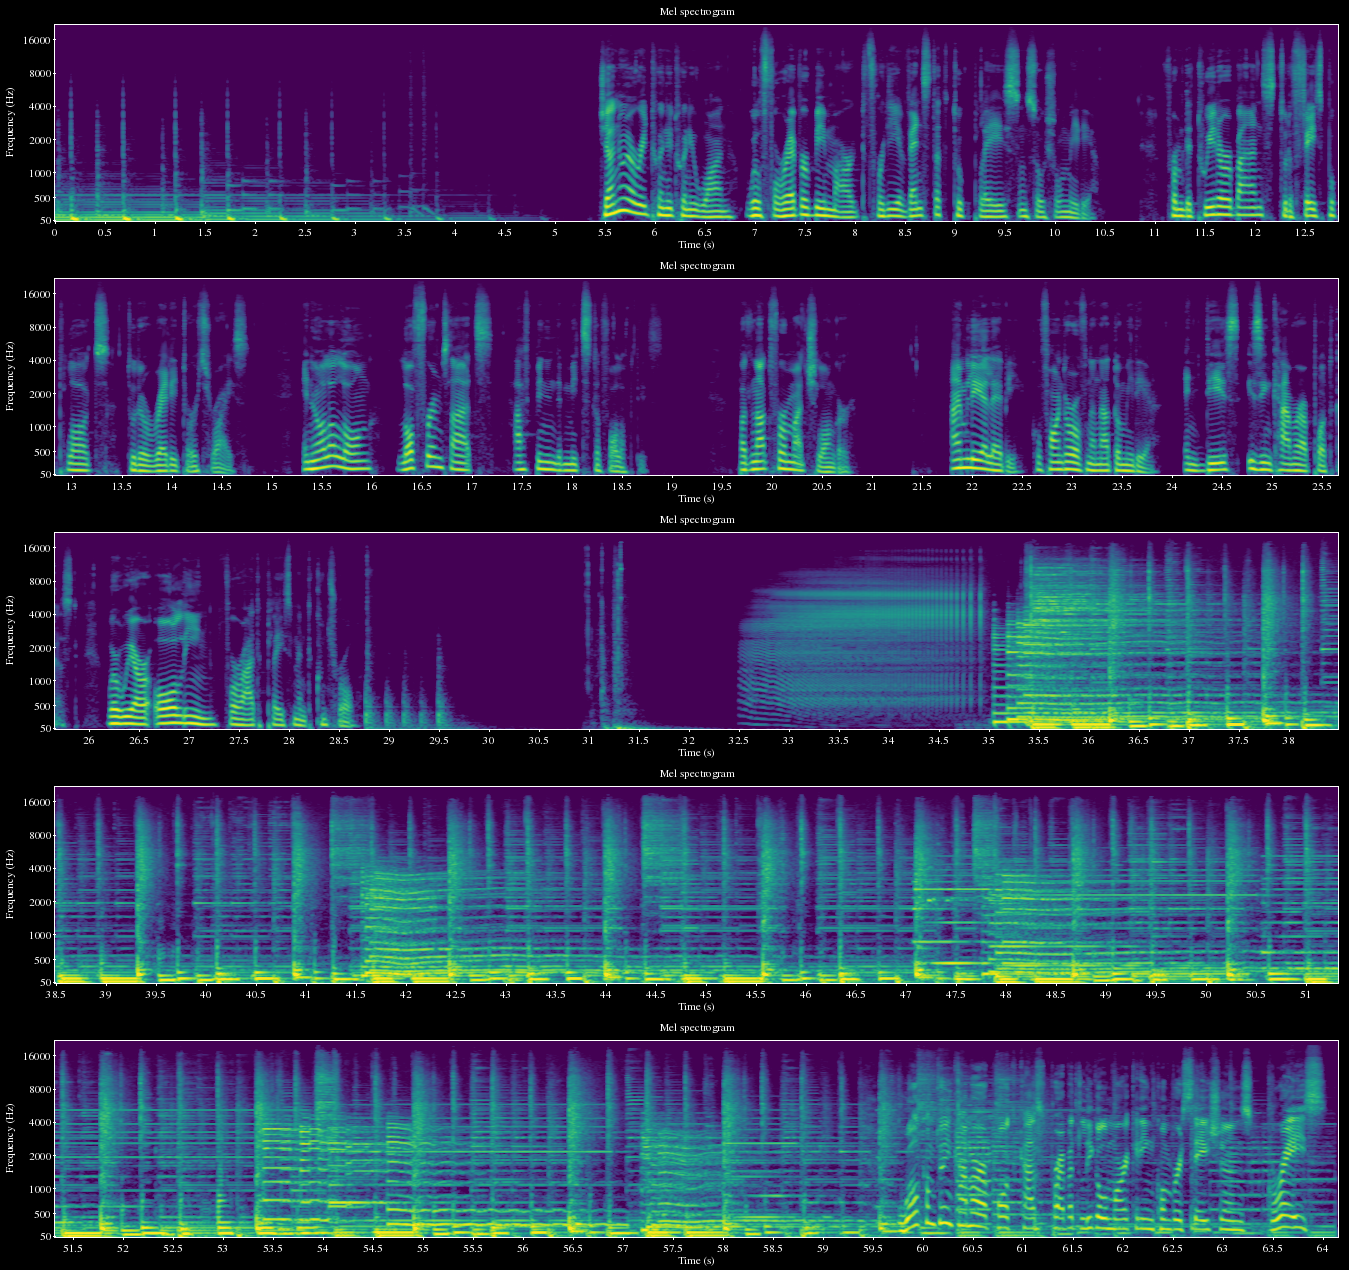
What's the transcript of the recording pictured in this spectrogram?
January 2021 will forever be marked for the events that took place on social media. From the Twitter bans to the Facebook plots to the Redditors rise. And all along, law firms' ads have been in the midst of all of this. But not for much longer. I'm Leah Levy, co founder of Nanato Media, and this is In Camera Podcast, where we are all in for ad placement control. Welcome to In Camera Podcast, Private Legal Marketing Conversations. Grace,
